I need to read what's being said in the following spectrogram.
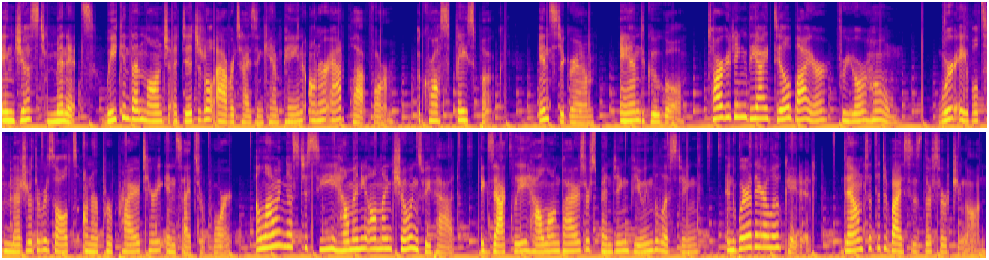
In just minutes, we can then launch a digital advertising campaign on our ad platform across Facebook, Instagram, and Google, targeting the ideal buyer for your home. We're able to measure the results on our proprietary insights report allowing us to see how many online showings we've had, exactly how long buyers are spending viewing the listing, and where they are located, down to the devices they're searching on.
